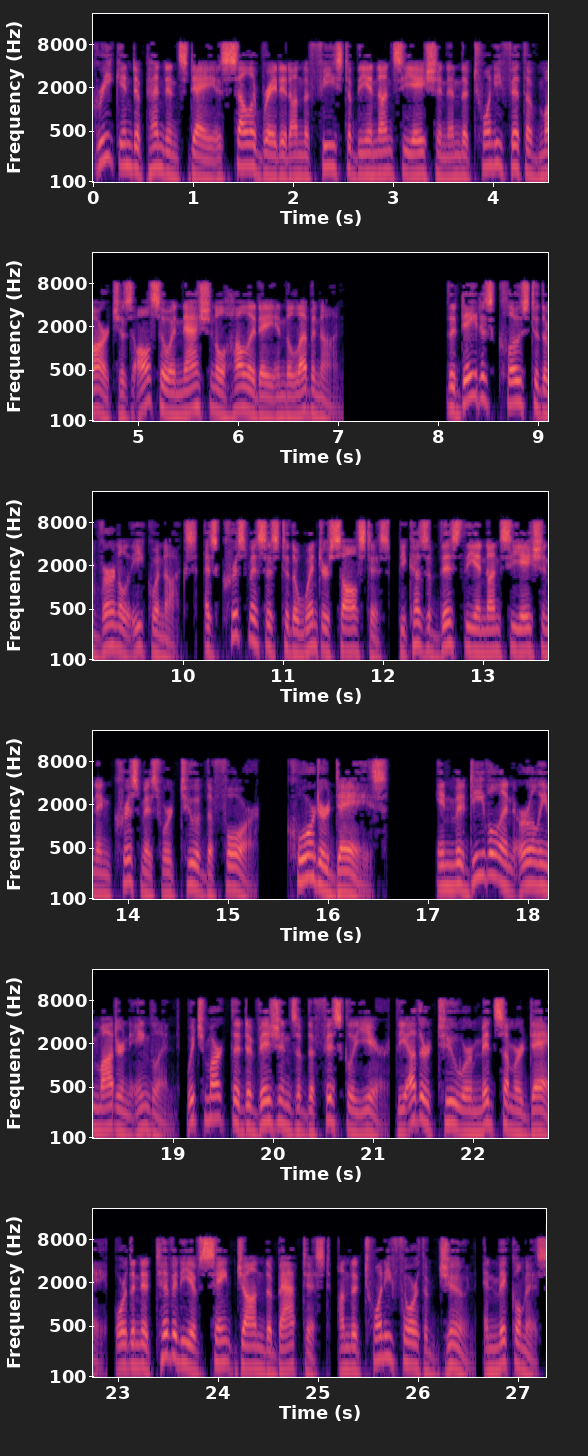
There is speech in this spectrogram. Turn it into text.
Greek Independence Day is celebrated on the Feast of the Annunciation and 25 March is also a national holiday in the Lebanon. The date is close to the vernal equinox, as Christmas is to the winter solstice, because of this the Annunciation and Christmas were two of the four «quarter days» In medieval and early modern England, which marked the divisions of the fiscal year the other two were Midsummer Day, or the Nativity of St. John the Baptist, on 24 June, and Michaelmas,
